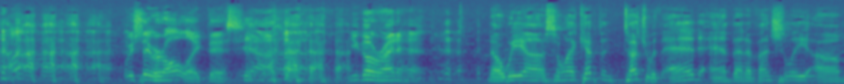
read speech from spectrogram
Wish they were all like this. Yeah. you go right ahead. No, we. Uh, so I kept in touch with Ed, and then eventually um,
